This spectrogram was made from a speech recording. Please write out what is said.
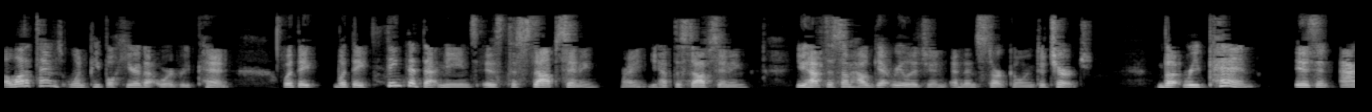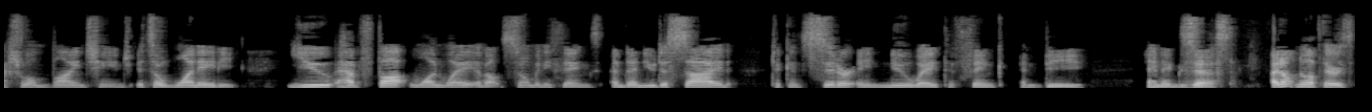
a lot of times when people hear that word repent, what they what they think that that means is to stop sinning, right? You have to stop sinning. You have to somehow get religion and then start going to church. But repent is an actual mind change. It's a 180. You have thought one way about so many things and then you decide to consider a new way to think and be and exist. I don't know if there's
